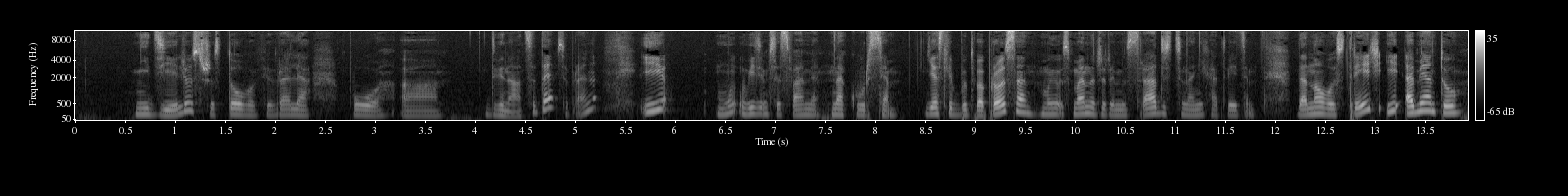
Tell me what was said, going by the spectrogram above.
неделю с 6 февраля по э, а, 12, все правильно. И мы увидимся с вами на курсе. Если будут вопросы, мы с менеджерами с радостью на них ответим. До новых встреч и абианту!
